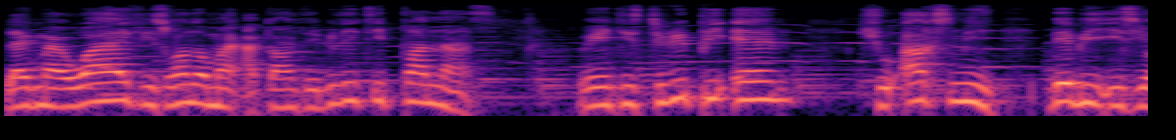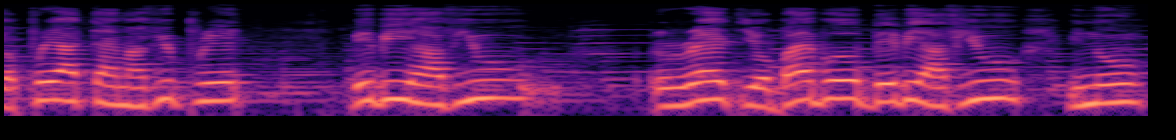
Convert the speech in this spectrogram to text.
Like my wife is one of my accountability partners. When it is 3 p.m., she'll ask me, Baby, is your prayer time? Have you prayed? Baby, have you read your Bible? Baby, have you, you know?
